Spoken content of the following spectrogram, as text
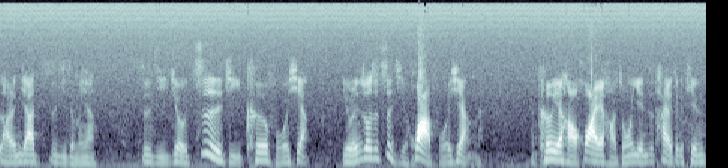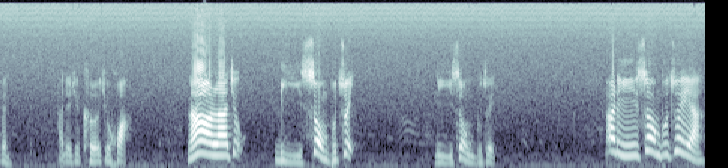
老人家自己怎么样？自己就自己刻佛像，有人说是自己画佛像了，刻也好，画也好，总而言之，他有这个天分，他就去刻去画，然后呢，就礼诵不罪，礼诵不罪。啊礼诵不罪呀？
